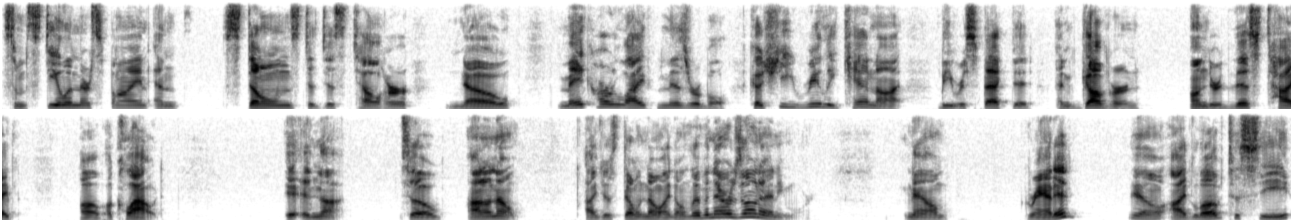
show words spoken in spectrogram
some steel in their spine and stones to just tell her no. Make her life miserable because she really cannot be respected and govern under this type of a cloud. It, it not. So I don't know. I just don't know. I don't live in Arizona anymore. Now, granted, you know, I'd love to see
